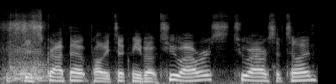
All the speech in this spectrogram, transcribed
this scrap out probably took me about two hours, two hours of time.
